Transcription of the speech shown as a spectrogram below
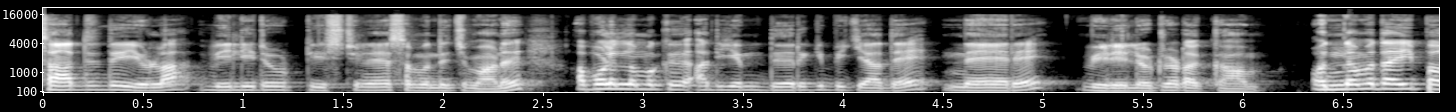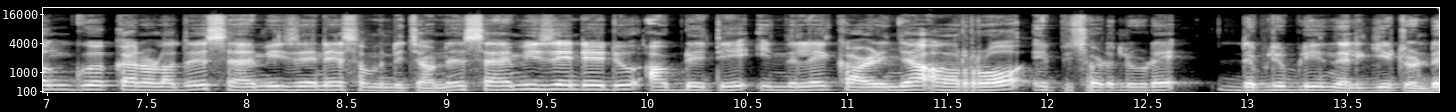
സാധ്യതയുള്ള വലിയൊരു ട്വിസ്റ്റിനെ സംബന്ധിച്ചുമാണ്. അപ്പോൾ നമുക്ക് അധികം ദീർഘിപ്പിക്കാതെ നേരെ വീഡിയോയിലോട്ട് കിടക്കാം. ഒന്നാമതായി പങ്കുവെക്കാനുള്ളത് സാമി സെയിനെ സംബന്ധിച്ചാണ്. സാമി ജെയിന്റെ ഒരു അപ്ഡേറ്റ് ഇന്നലെ കഴിഞ്ഞ റോ എപ്പിസോഡിലൂടെ ഡബ്ല്യു ഡബ്ല്യു നൽകിയിട്ടുണ്ട്.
